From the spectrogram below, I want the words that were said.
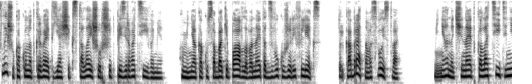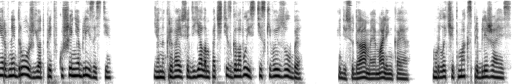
Слышу, как он открывает ящик стола и шуршит презервативами. У меня, как у собаки Павлова, на этот звук уже рефлекс, только обратного свойства. Меня начинает колотить нервной дрожью от предвкушения близости. Я накрываюсь одеялом почти с головой и стискиваю зубы. «Иди сюда, моя маленькая», — мурлычет Макс, приближаясь.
